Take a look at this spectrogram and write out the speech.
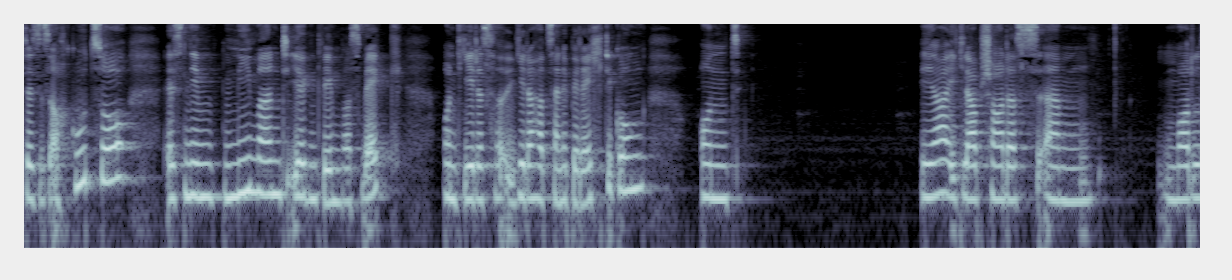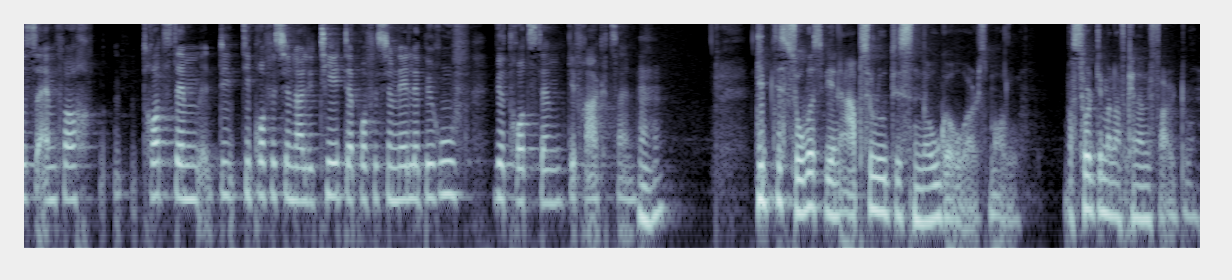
das ist auch gut so. Es nimmt niemand irgendwem was weg und jedes, jeder hat seine Berechtigung. Und ja, ich glaube schon, dass ähm, Models einfach trotzdem, die, die, Professionalität, der professionelle Beruf wird trotzdem gefragt sein. Mhm. Gibt es sowas wie ein absolutes No-Go als Model? Was sollte man auf keinen Fall tun?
